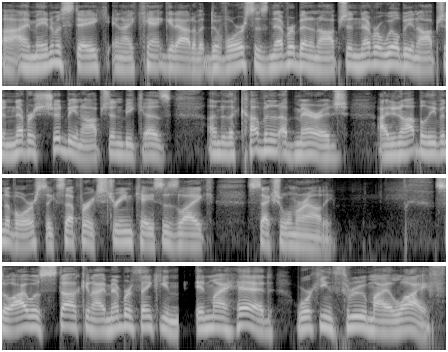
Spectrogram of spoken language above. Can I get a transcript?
Uh, I made a mistake and I can't get out of it. Divorce has never been an option, never will be an option, never should be an option because under the covenant of marriage, I do not believe in divorce except for extreme cases like sexual immorality. So I was stuck and I remember thinking in my head, working through my life,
